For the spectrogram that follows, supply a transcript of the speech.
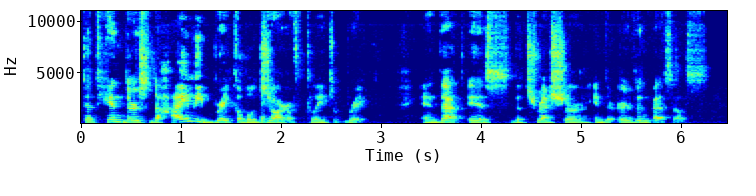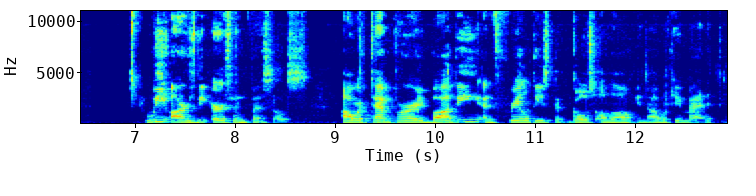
that hinders the highly breakable jar of clay to break. And that is the treasure in the earthen vessels. We are the earthen vessels, our temporary body and frailties that goes along in our humanity.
